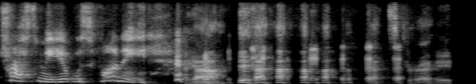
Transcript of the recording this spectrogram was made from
trust me, it was funny. Yeah, yeah. that's great.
